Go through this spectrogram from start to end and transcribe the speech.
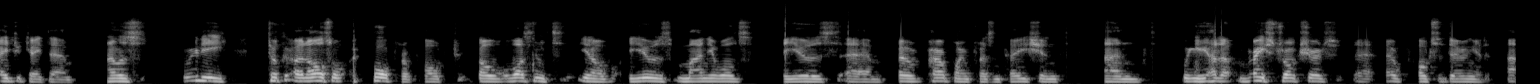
educate them? And I was really took and also a corporate approach. So it wasn't you know I use manuals I use um, PowerPoint presentation, and we had a very structured uh, approach to doing it, uh,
